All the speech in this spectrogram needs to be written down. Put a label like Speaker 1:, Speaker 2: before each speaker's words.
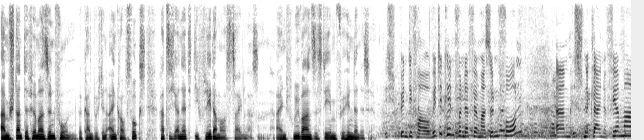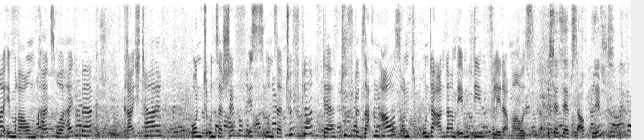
Speaker 1: Am Stand der Firma Synfon, bekannt durch den Einkaufsfuchs, hat sich Annette die Fledermaus zeigen lassen. Ein Frühwarnsystem für Hindernisse.
Speaker 2: Ich bin die Frau Wittekind von der Firma Synfon. Ähm, ist eine kleine Firma im Raum Karlsruhe-Heidelberg, Greichtal. Und unser Chef ist unser Tüftler, der tüftelt Sachen aus und unter anderem eben die Fledermaus.
Speaker 3: Ist er selbst auch blind?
